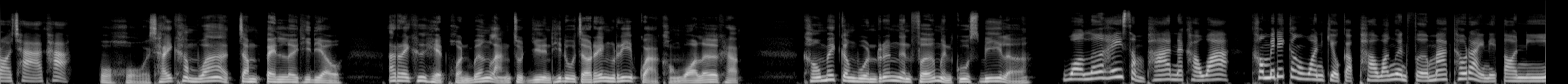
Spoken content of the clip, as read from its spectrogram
รอช้าค่ะ โอ้โห ใช้คำว่าจำเป็นเลยทีเดียว อะไรคือเหตุผลเบื้องหลังจุดยืนที่ดูจะเร่งรีบกว่าของวอลเลอร์ครับ เขาไม่กังวลเรื่องเงินเฟ้อเหมือนกูสบี้เหรอ วอลเลอร์ให้สัมภาษณ์นะคะว่า เขาไม่ได้กังวลเกี่ยวกับภาวะเงินเฟ้อมากเท่าไหร่ในตอนนี้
